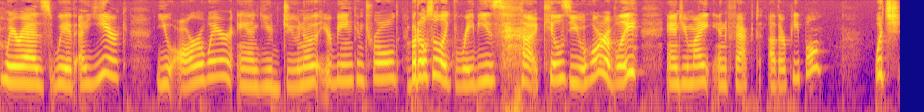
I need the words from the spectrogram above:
whereas with a Yeerk, you are aware and you do know that you're being controlled. But also, like, rabies uh, kills you horribly, and you might infect other people, which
